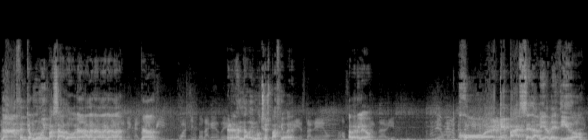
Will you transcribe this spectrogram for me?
Nah, centro muy pasado, nada, nada, nada. Nada. Washington. Pero le han dado ahí mucho espacio, ¿eh? A ver, Leo. Joder, qué pase le había metido.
